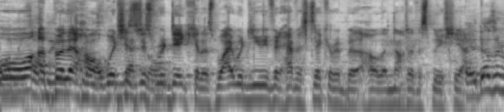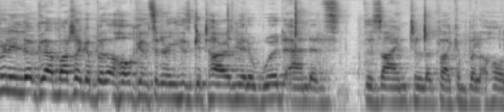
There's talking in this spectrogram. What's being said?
Or a bullet hole, which is just ridiculous. Why would you even have a sticker of a bullet hole and not of a splooshy eye? It doesn't really look that much like a bullet hole considering his guitar is made of wood and it's designed to look like a bullet hole.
